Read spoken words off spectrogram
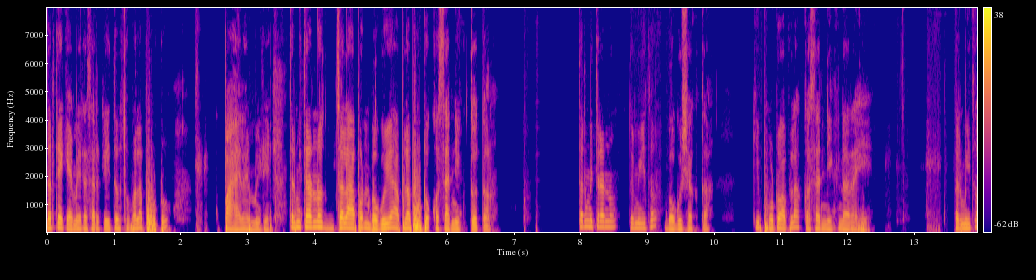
तर त्या कॅमेऱ्यासारखं इथं तुम्हाला फोटो पाहायला मिळेल. तर मित्रांनो चला आपण बघूया आपला फोटो कसा निघतो तर. तर मित्रांनो तुम्ही इथं बघू शकता की फोटो आपला कसा निघणार आहे. तर मी इथं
